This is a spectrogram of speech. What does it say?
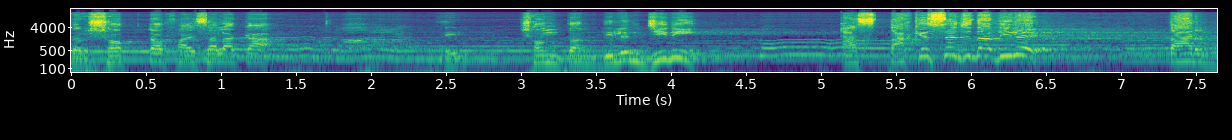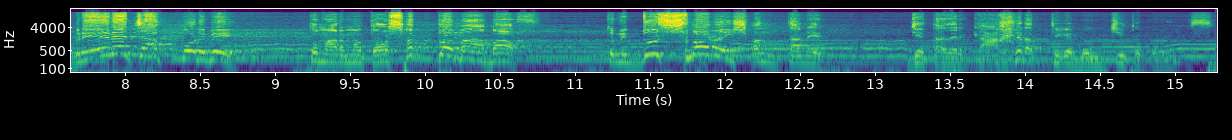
তার সবটা ফয়সালা কা সন্তান দিলেন যিনি, আজ তাকে সেজদা দিলে তার ব্রেনে চাপ পড়বে। তোমার মতো অসভ্য মা বাপ তুমি দুশ্মন ওই সন্তানের, যে তাদেরকে আখেরাত থেকে বঞ্চিত করে দিচ্ছে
